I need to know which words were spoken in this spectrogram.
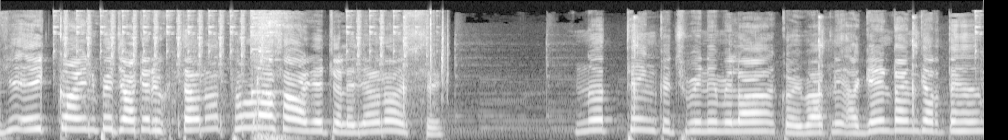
ये एक कॉइन पे जाके रुकता है ना, थोड़ा सा आगे चले जाए ना इससे। नथिंग कुछ भी नहीं मिला। कोई बात नहीं। अगेन टर्न करते हैं।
